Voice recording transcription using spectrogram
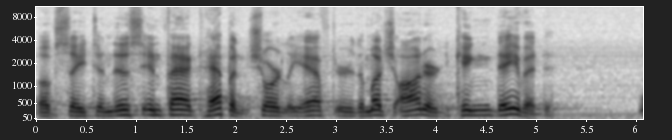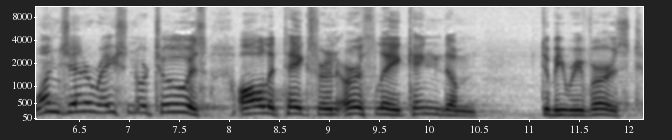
of Satan. This, in fact, happened shortly after the much honored King David. One generation or two is all it takes for an earthly kingdom to be reversed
